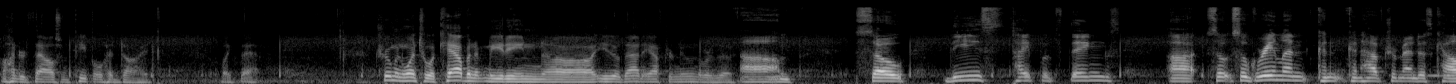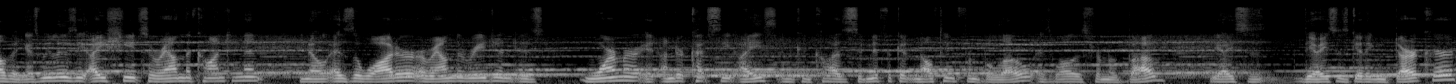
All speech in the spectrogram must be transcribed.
100,000 people had died like that. Truman went to a cabinet meeting uh, either that afternoon or the. Um, so these type of things. Uh, so, so Greenland can, can have tremendous calving. As we lose the ice sheets around the continent, you know, as the water around the region is warmer, it undercuts the ice and can cause significant melting from below as well as from above. The ice is, the ice is getting darker,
